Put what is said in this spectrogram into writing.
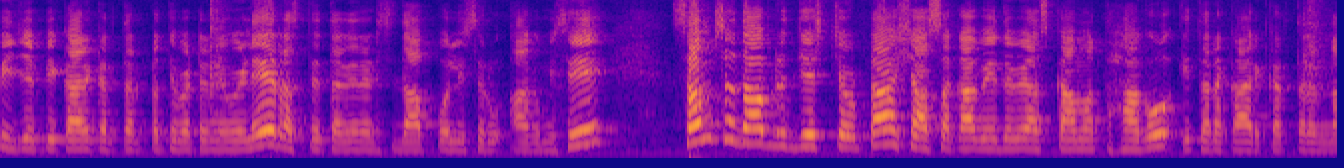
ಬಿಜೆಪಿ ಕಾರ್ಯಕರ್ತರ ಪ್ರತಿಭಟನೆ ವೇಳೆ ರಸ್ತೆ ತಡೆ ನಡೆಸಿದ ಪೊಲೀಸರು ಆಗಮಿಸಿ ಸಂಸದ ಬ್ರಿಜೇಶ್ ಚೌಟ ಶಾಸಕ ವೇದವ್ಯಾಸ್ ಕಾಮತ್ ಹಾಗೂ ಇತರ ಕಾರ್ಯಕರ್ತರನ್ನ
